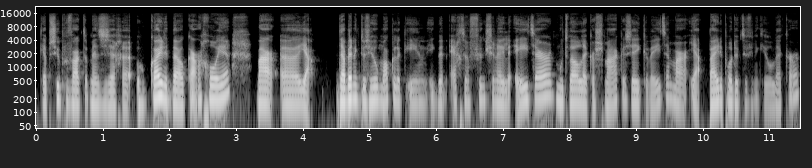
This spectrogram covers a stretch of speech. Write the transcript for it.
Ik heb super vaak dat mensen zeggen, hoe kan je dit bij elkaar gooien? Maar uh, ja, daar ben ik dus heel makkelijk in. Ik ben echt een functionele eter. Het moet wel lekker smaken, zeker weten. Maar ja, beide producten vind ik heel lekker.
